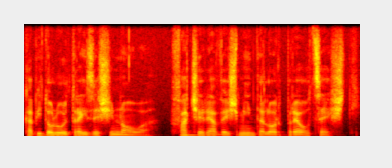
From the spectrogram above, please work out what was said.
Capitolul 39. Facerea veșmintelor preoțești.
